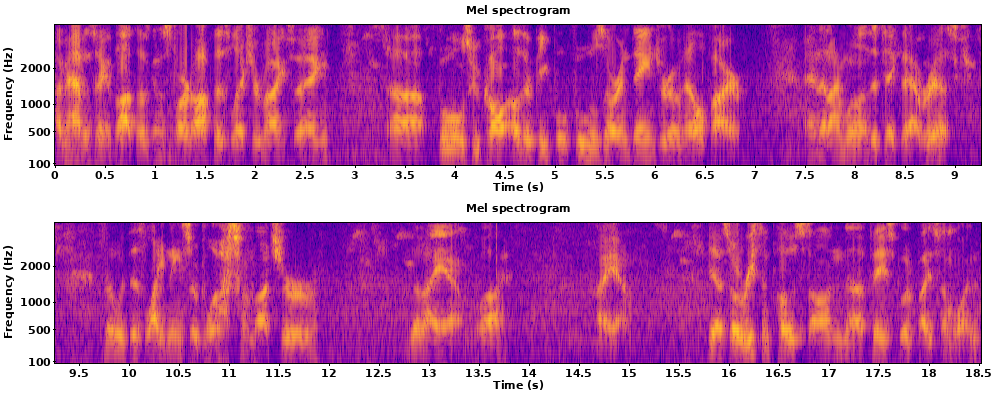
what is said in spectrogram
I'm having second thoughts. I was going to start off this lecture by saying, uh, "Fools who call other people fools are in danger of hellfire," and that I'm willing to take that risk. But with this lightning so close, I'm not sure that I am. Well, I, I am. Yeah. So a recent post on uh, Facebook by someone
